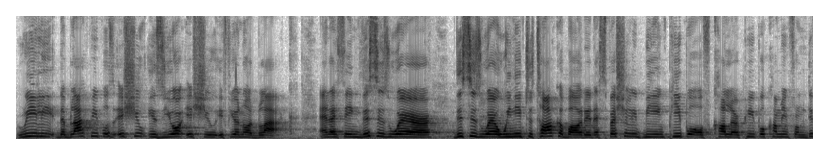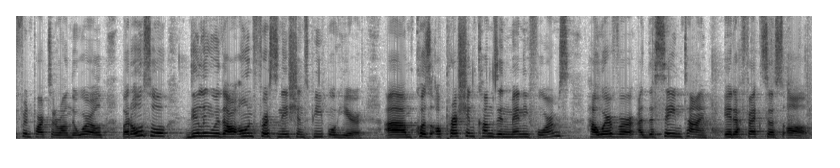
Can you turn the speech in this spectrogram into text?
Really, the black people's issue is your issue if you're not black. And I think this is where this is where we need to talk about it, especially being people of color, people coming from different parts around the world, but also dealing with our own First Nations people here. Because um, oppression comes in many forms. However, at the same time, it affects us all.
